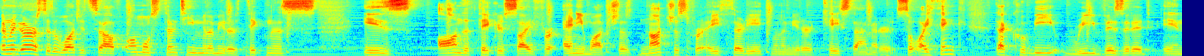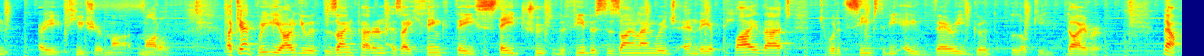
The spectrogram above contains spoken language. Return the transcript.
In regards to the watch itself, almost 13 millimeter thickness is on the thicker side for any watch, not just for a 38 millimeter case diameter. So I think that could be revisited in a future model. I can't really argue with design pattern as I think they stayed true to the Phoibos design language and they apply that to what it seems to be a very good looking diver. Now,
